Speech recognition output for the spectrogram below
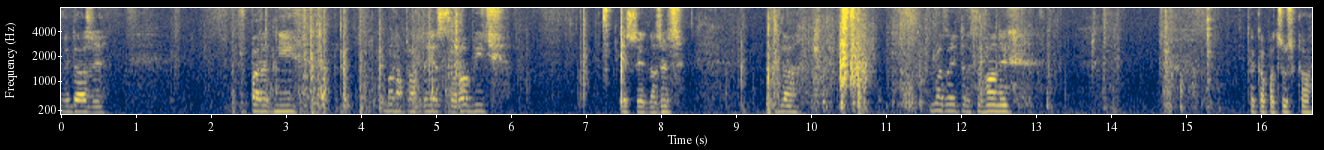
wydarzy w parę dni, bo naprawdę jest co robić. Jeszcze jedna rzecz dla, dla zainteresowanych. Taka paczuszka.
